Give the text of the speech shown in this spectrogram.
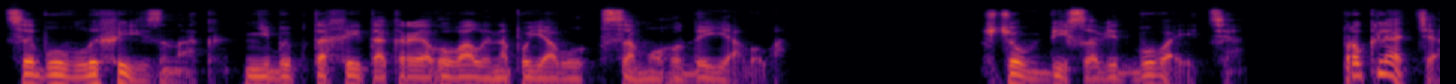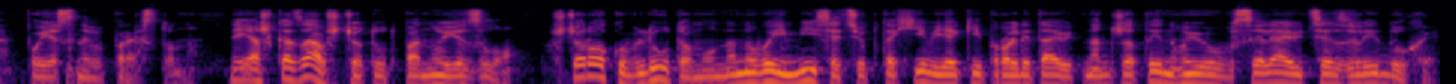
це був лихий знак, ніби птахи так реагували на появу самого диявола. Що в біса відбувається? Прокляття, пояснив Престон. Я ж казав, що тут панує зло. Щороку в лютому на новий місяць у птахів, які пролітають над Джатингою, вселяються злі духи.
